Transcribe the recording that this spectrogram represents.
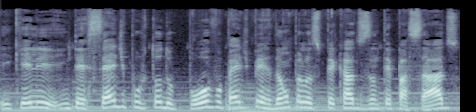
e que ele intercede por todo o povo, pede perdão pelos pecados antepassados.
